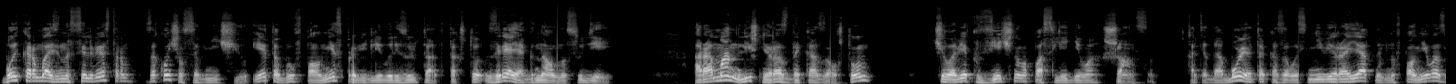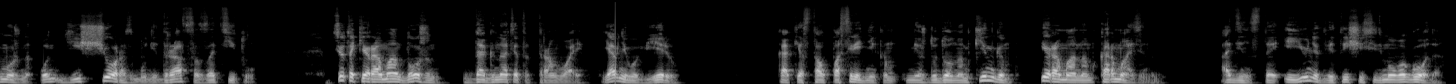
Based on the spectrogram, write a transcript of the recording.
Бой Кармазина с Сильвестром закончился в ничью, и это был вполне справедливый результат, так что зря я гнал на судей. А Роман лишний раз доказал, что он человек вечного последнего шанса. Хотя до боя это казалось невероятным, но вполне возможно, он еще раз будет драться за титул. Все-таки Роман должен догнать этот трамвай. Я в него верю. Как я стал посредником между Доном Кингом и Романом Кармазиным. 11 июня 2007 года.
